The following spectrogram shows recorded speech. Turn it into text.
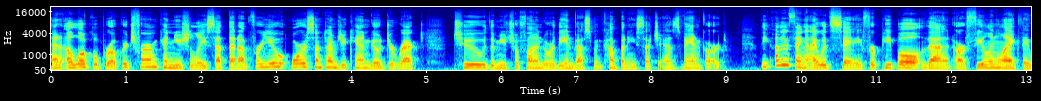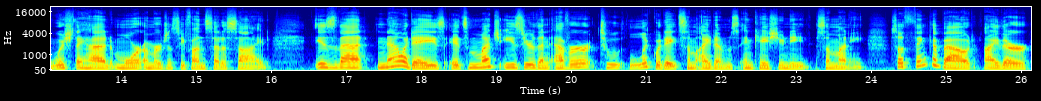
And a local brokerage firm can usually set that up for you, or sometimes you can go direct to the mutual fund or the investment company, such as Vanguard. The other thing I would say for people that are feeling like they wish they had more emergency funds set aside is that nowadays it's much easier than ever to liquidate some items in case you need some money. So think about either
